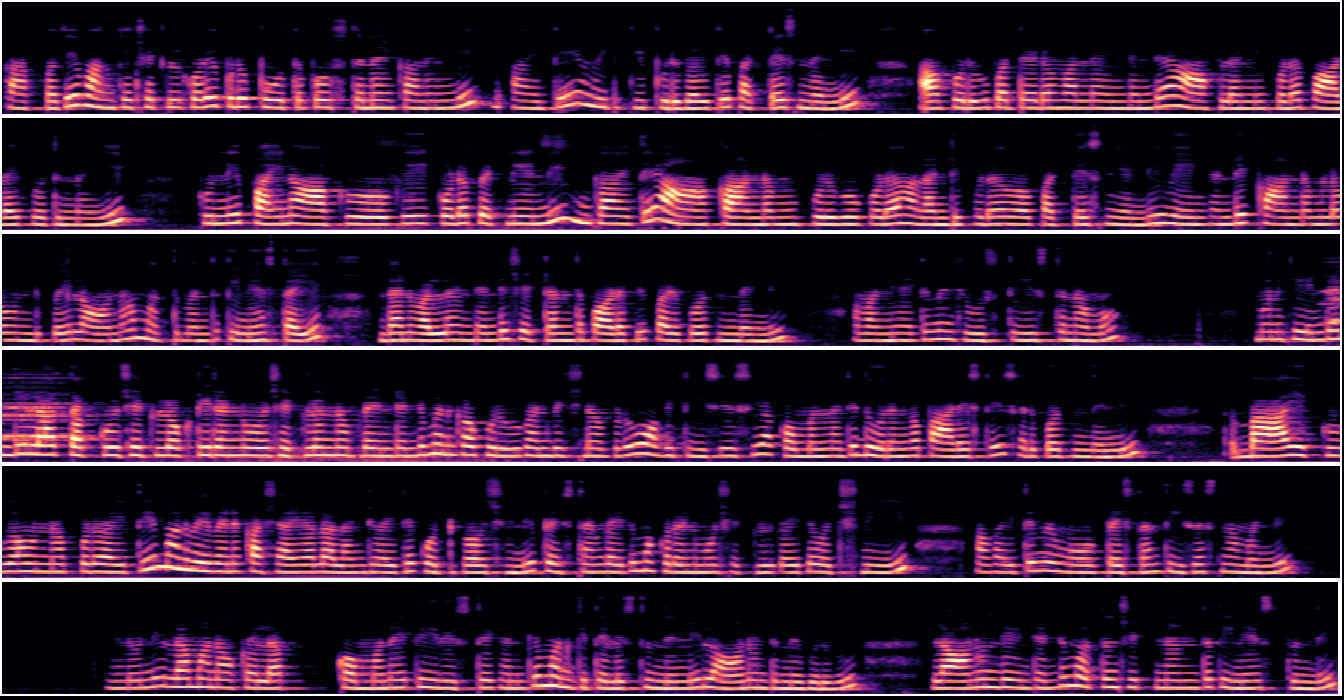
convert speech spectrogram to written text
కాకపోతే వంకాయ చెట్లు కూడా ఇప్పుడు పూత పూస్తున్నాయి కానండి. అయితే వీటికి పురుగు అయితే పట్టేసిందండి. ఆ పురుగు పట్టేయడం వల్ల ఏంటంటే ఆకులన్నీ కూడా పాడైపోతున్నాయి. కొన్ని పైన ఆకుకి కూడా పెట్టినాయండి. ఇంకా అయితే ఆ కాండం పురుగు కూడా అలాంటివి కూడా పట్టేసినాయండి. ఇవి ఏంటంటే కాండంలో ఉండిపోయి లోన మొత్తం అంతా తినేస్తాయి. దానివల్ల ఏంటంటే చెట్టు అంతా పాడైపోయి పడిపోతుందండి. అవన్నీ అయితే మేము చూసి తీస్తున్నాము. మనకి ఏంటంటే ఇలా తక్కువ చెట్లు ఒకటి రెండు చెట్లు ఉన్నప్పుడు ఏంటంటే మనకు ఆ పురుగు కనిపించినప్పుడు అవి తీసేసి ఆ కొమ్మలను అయితే దూరంగా పాడేస్తే సరిపోతుందండి. బాగా ఎక్కువగా ఉన్నప్పుడు అయితే మనం ఏవైనా కషాయాలు అలాంటివి అయితే కొట్టుకోవచ్చండి. ప్రస్తుతానికి అయితే మాకు రెండు మూడు చెట్లకి అయితే వచ్చినాయి. అవి అయితే మేము ప్రస్తుతం తీసేస్తున్నామండి. నుండి ఇలా మనం ఒక ఇలా కొమ్మనైతే ఇరిస్తే కనుక మనకి తెలుస్తుందండి. లాన్ ఉంటుంది పురుగు. లానుండి ఏంటంటే మొత్తం చెట్టునంతా తినేస్తుంది.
